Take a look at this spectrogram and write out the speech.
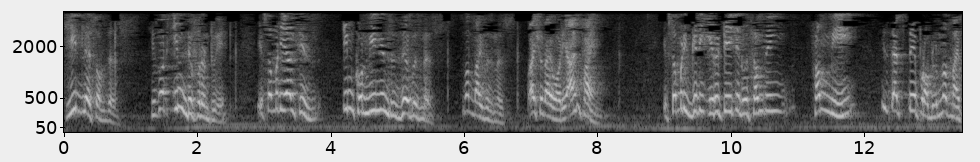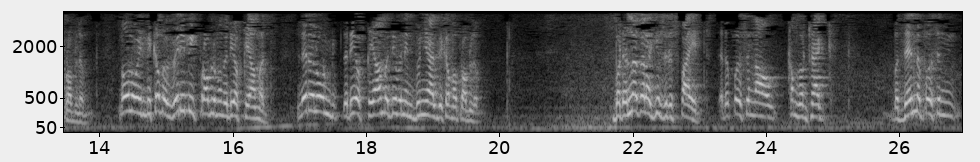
heedless of this. He is not indifferent to it. If somebody else is inconvenience is their business, not my business. Why should I worry? I'm fine. If somebody is getting irritated with something from me, is that's their problem, not my problem. No, no, it'll become a very big problem on the day of Qiyamah. Let alone the day of Qiyamah, even in dunya, it will become a problem. But Allah Ta'ala gives respite that a person now comes on track, but then the person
